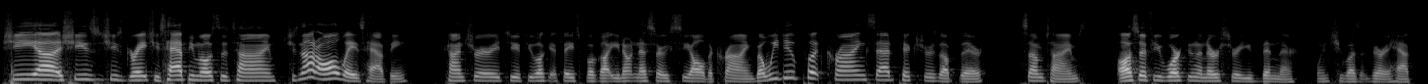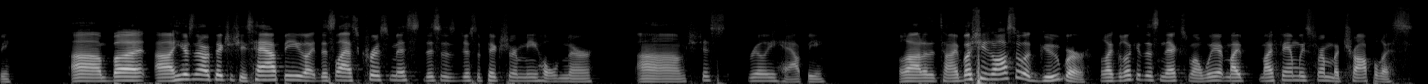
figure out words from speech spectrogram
she, uh, she's, she's great. She's happy most of the time. She's not always happy contrary to if you look at Facebook, you don't necessarily see all the crying. But we do put crying, sad pictures up there sometimes. Also, if you've worked in the nursery, you've been there when she wasn't very happy. Um, but uh, here's another picture. She's happy. Like this last Christmas, this is just a picture of me holding her. Um, she's just really happy a lot of the time. But she's also a goober. Like, look at this next one. We my my family's from Metropolis,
